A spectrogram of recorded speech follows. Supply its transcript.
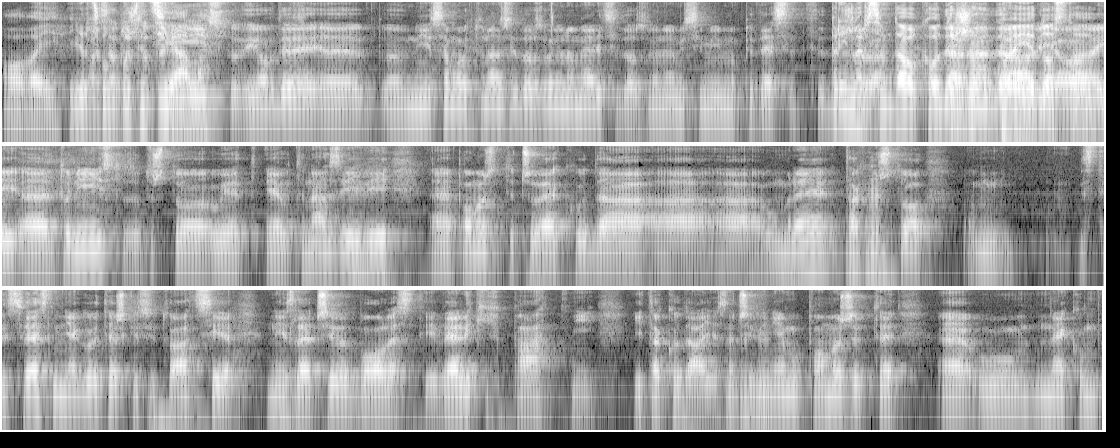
ovaj, ljudskog pa, potencijala. Pa zato što to nije isto. I ovde e, nije samo eutanazija dozvoljena u Americi, dozvoljena, ja mislim, ima 50 država. Primer sam dao kao da, državu da, da, koja je dosta... Ovaj, e, to nije isto, zato što u eutanaziji mm. vi e, pomažete čoveku da a, a, umre, tako mm -hmm. što m, ste svesni njegove teške situacije, neizlečive bolesti, velikih patnji i tako dalje. Znači, mm -hmm. vi mhm. njemu pomažete e, u nekom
